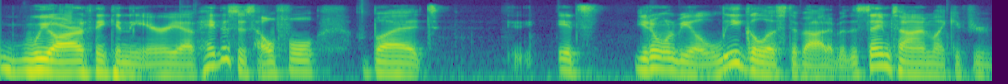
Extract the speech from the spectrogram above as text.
we are thinking the area of hey this is helpful but it's you don't want to be a legalist about it. But at the same time like if you're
